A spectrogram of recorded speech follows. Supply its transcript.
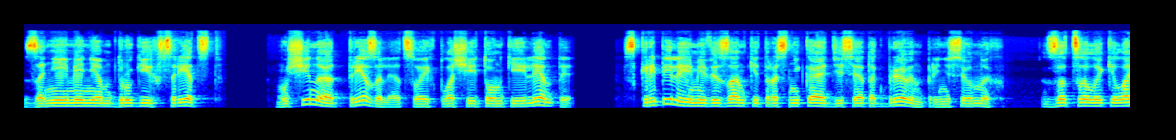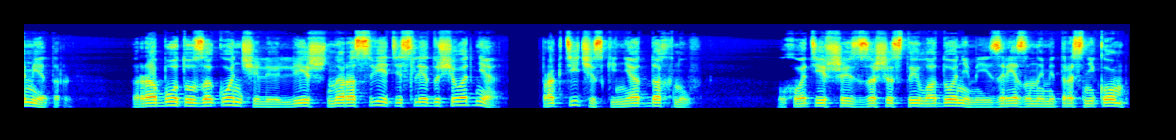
За неимением других средств мужчины отрезали от своих плащей тонкие ленты, скрепили ими вязанки тростника и десяток бревен, принесенных за целый километр – Работу закончили лишь на рассвете следующего дня, практически не отдохнув. Ухватившись за шесты ладонями, изрезанными тростником,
